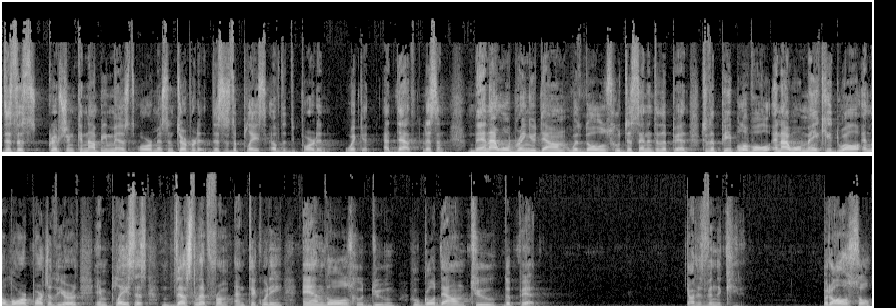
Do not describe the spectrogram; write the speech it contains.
This description cannot be missed or misinterpreted. This is the place of the departed wicked at death. Listen, then I will bring you down with those who descend into the pit to the people of old, and I will make you dwell in the lower parts of the earth, in places desolate from antiquity, and those who do who go down to the pit. God has vindicated. But also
